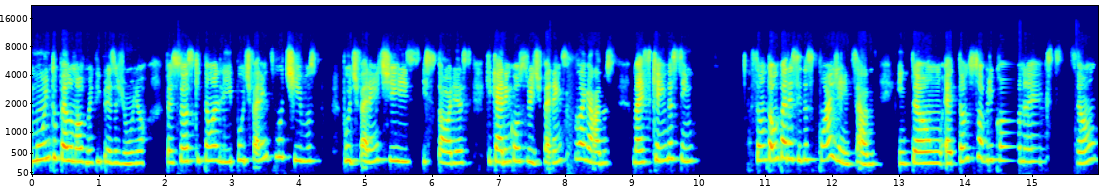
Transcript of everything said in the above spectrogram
muito pelo movimento Empresa Júnior, pessoas que estão ali por diferentes motivos, por diferentes histórias, que querem construir diferentes legados, mas que ainda assim são tão parecidas com a gente, sabe? Então, é tanto sobre conexão,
